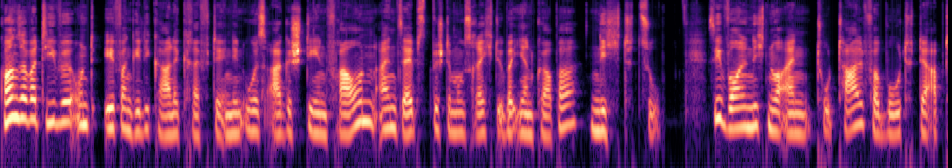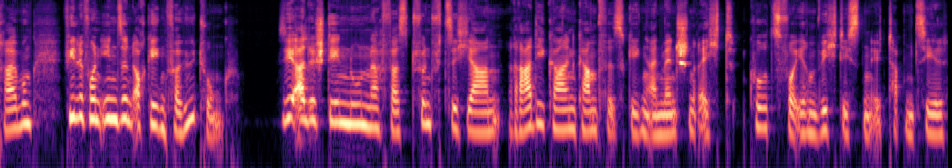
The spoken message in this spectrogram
Konservative und evangelikale Kräfte in den USA gestehen Frauen ein Selbstbestimmungsrecht über ihren Körper nicht zu. Sie wollen nicht nur ein Totalverbot der Abtreibung, viele von ihnen sind auch gegen Verhütung. Sie alle stehen nun nach fast 50 Jahren radikalen Kampfes gegen ein Menschenrecht kurz vor ihrem wichtigsten Etappenziel.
